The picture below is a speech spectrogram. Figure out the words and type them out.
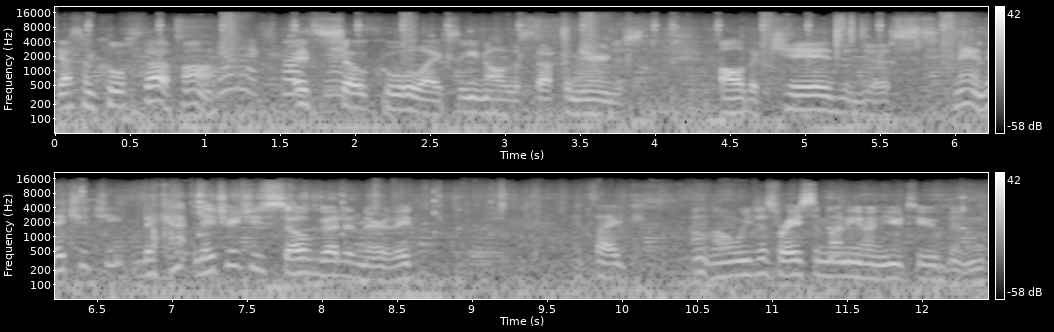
Got some cool stuff, huh? Yeah, it's so cool, like seeing all the stuff in there and just all the kids and just man, they treat you they they treat you so good in there. They it's like I don't know, we just raised some money on YouTube and,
